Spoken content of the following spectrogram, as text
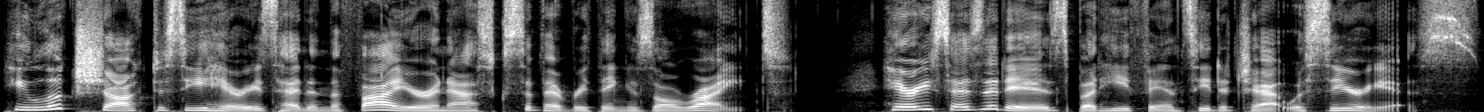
He looks shocked to see Harry's head in the fire and asks if everything is all right. Harry says it is, but he fancied a chat with Sirius.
